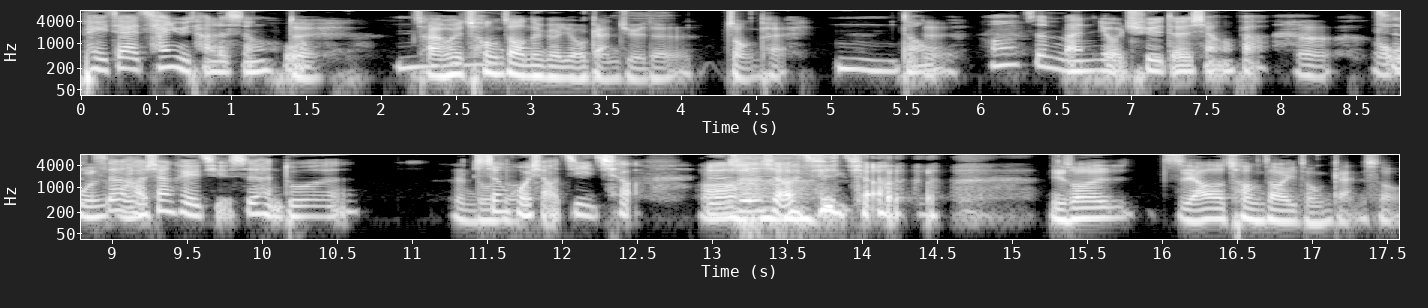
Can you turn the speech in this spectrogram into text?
陪在参与他的生活，对。才会创造那个有感觉的状态。嗯，懂。哦，这蛮有趣的想法。嗯，我这好像可以解释很多生活小技巧、人生小技巧。你说，只要创造一种感受，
